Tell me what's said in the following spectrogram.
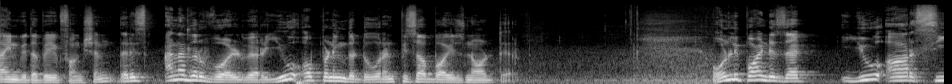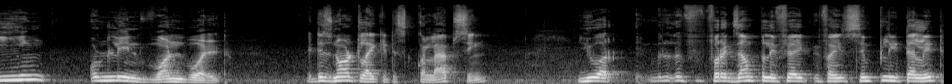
line with the wave function. There is another world where you opening the door and pizza boy is not there. Only point is that you are seeing only in one world. It is not like it is collapsing. You are, for example, if I if I simply tell it,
